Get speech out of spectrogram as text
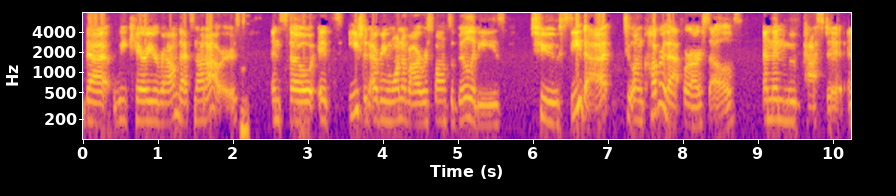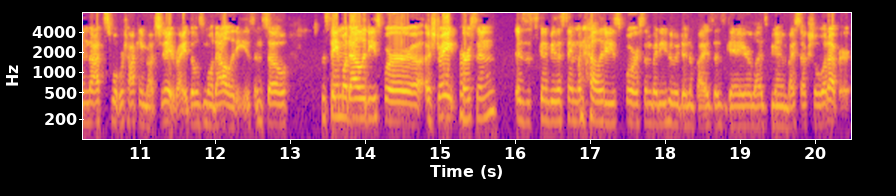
that we carry around that's not ours. And so it's each and every one of our responsibilities to see that, to uncover that for ourselves, and then move past it. And that's what we're talking about today, right? Those modalities. And so the same modalities for a straight person is it's going to be the same modalities for somebody who identifies as gay or lesbian, bisexual, whatever.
